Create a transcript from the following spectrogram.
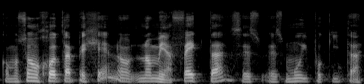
como son JPG, no, no me afecta, es, es muy poquita,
